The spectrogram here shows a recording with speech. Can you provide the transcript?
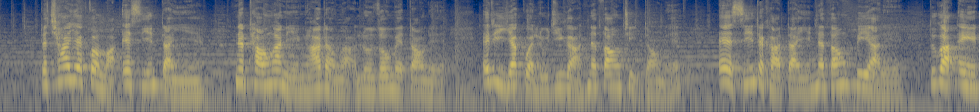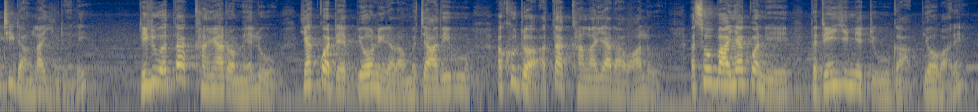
။တခြားရက်ကွက်မှာ S ရင်တိုင်ရင်2000ကနေ9000ကအလွန်ဆုံးပဲတောင်းတယ်။အဲ့ဒီရက်ကွက်လူကြီးက2000ထိတောင်းတယ်။ S ရင်တစ်ခါတိုင်ရင်2000ပေးရတယ်။သူကအိမ်အထိတောင်လိုက်ယူတယ်လေ။ဒီလူအသက်ခံရတော့မယ်လို့ရက်ကွက်တဲပြောနေတာတော့မကြသေးဘူး။အခုတော့အသက်ခံလိုက်ရတာပါလို့အဆိုပါရက်ကွက်နေတည်င်းရင်းမြစ်တူကပြောပါတယ်။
